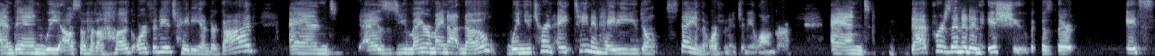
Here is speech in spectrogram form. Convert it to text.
And then we also have a hug orphanage, Haiti Under God. And as you may or may not know, when you turn 18 in Haiti, you don't stay in the orphanage any longer. And that presented an issue because there it's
